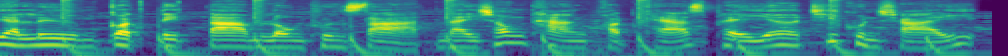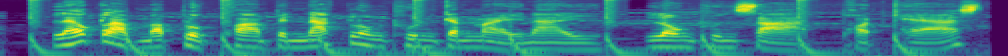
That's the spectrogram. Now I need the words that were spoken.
อย่าลืมกดติดตามลงทุนศาสตร์ในช่องทางพอดแคสต์เพลเยอร์ที่คุณใช้ แล้วกลับมาปลุกความเป็นนักลงทุนกันใหม่ในลงทุนศาสตร์พอดแคสต์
